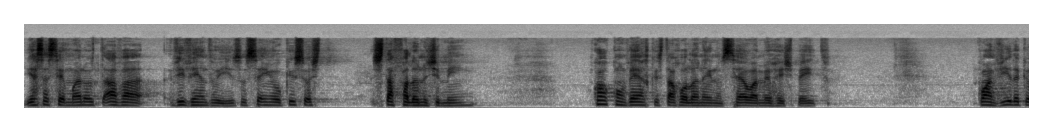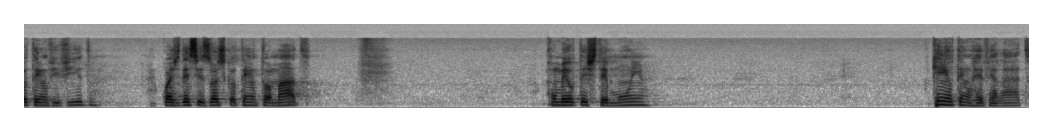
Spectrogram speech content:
E essa semana eu estava vivendo isso. Senhor, o que o Senhor está falando de mim? Qual conversa que está rolando aí no céu a meu respeito? Com a vida que eu tenho vivido? Com as decisões que eu tenho tomado? Com o meu testemunho? Quem eu tenho revelado?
